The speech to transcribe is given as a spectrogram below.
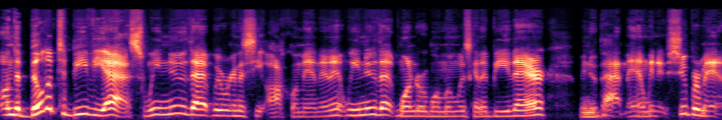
On the build up to BVS, we knew that we were going to see Aquaman in it. We knew that Wonder Woman was going to be there. We knew Batman. We knew Superman.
